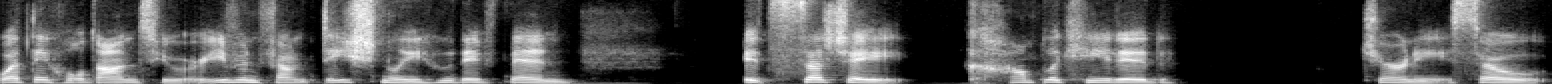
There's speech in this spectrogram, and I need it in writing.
what they hold on to or even foundationally who they've been. It's such a complicated journey. So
